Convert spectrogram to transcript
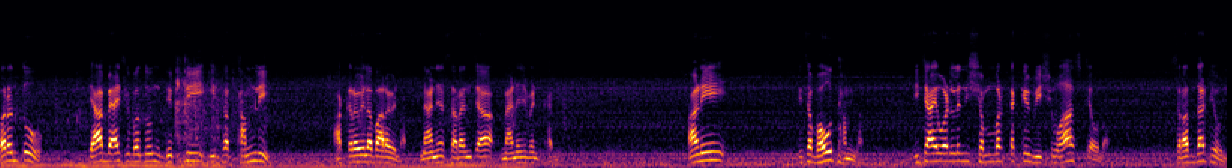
परंतु त्या बॅचमधून दीप्ती इथं थांबली. अकरावीला बारावीला ज्ञाने सरांच्या मॅनेजमेंटखाली आणि तिचा भाऊ थांबला. तिच्या आईवडिलांनी शंभर टक्के विश्वास ठेवला. श्रद्धा ठेवली.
